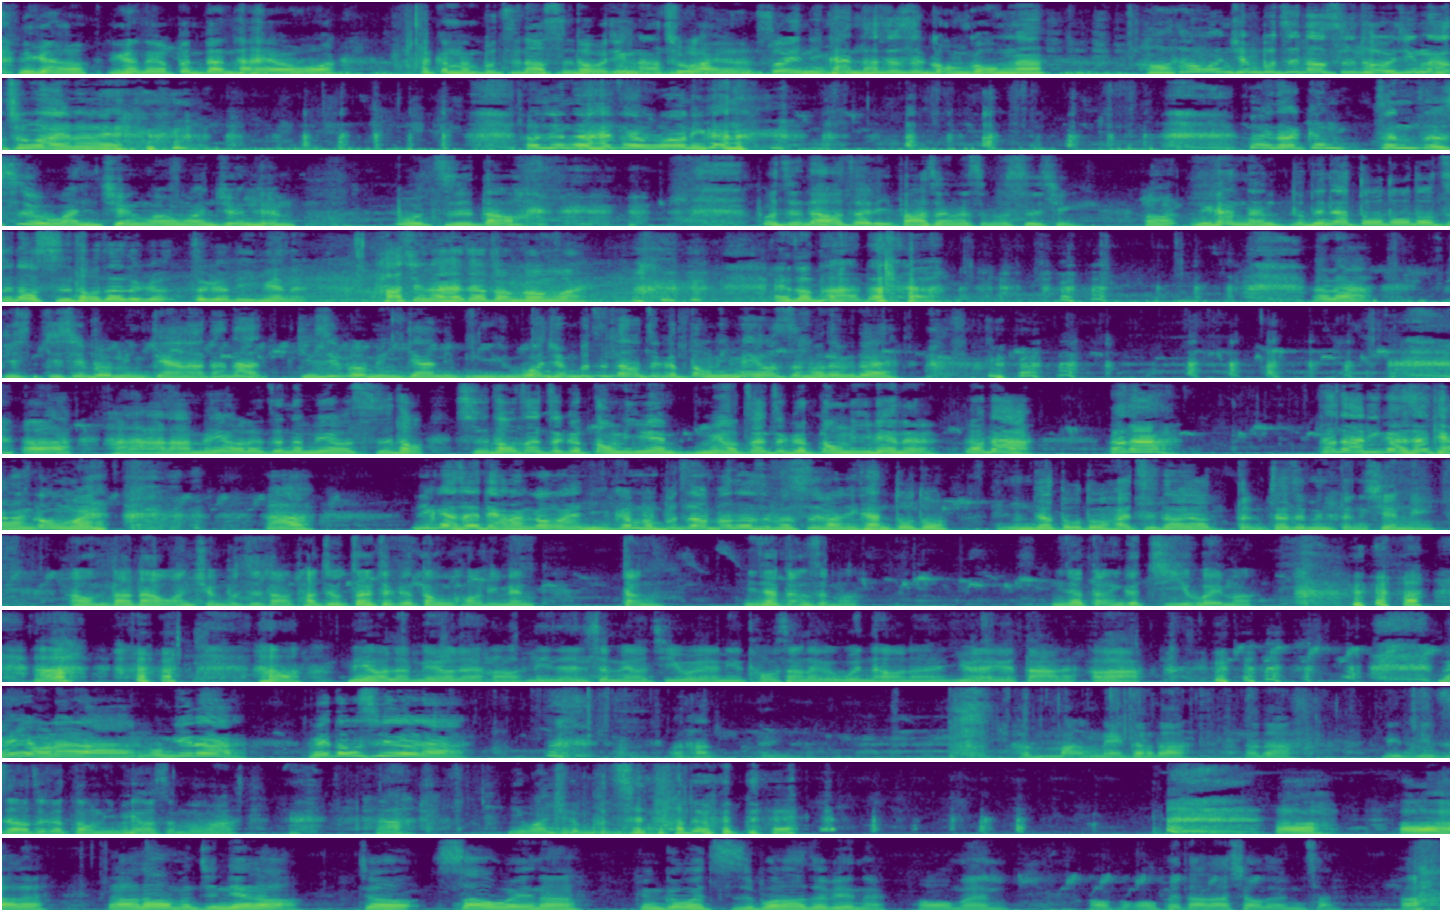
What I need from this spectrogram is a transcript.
你看哦，你看那个笨蛋，他还要挖，他根本不知道石头已经拿出来了，所以你看他就是公公啊。哦，他完全不知道石头已经拿出来了哎。他现在还在挖，你看。所以他跟真的是完全完完全全不知道。不知道这里发生了什么事情哦，你看人人家多多都知道石头在这个这个里面呢，他现在还在状况外。哎，大大大大，大大，其其实不敏感了，大大其实不敏感，你你完全不知道这个洞里面有什么，对不对？啊，好啦好啦，没有了，真的没有石头，石头在这个洞里面，没有在这个洞里面的，大大大大大大，你敢在天狼公园啊？你敢在天狼宫吗？你根本不知道发生什么事嘛？你看多多，人家多多还知道要等在这边等仙女，啊，我们大大完全不知道，他就在这个洞口里面等。你在等什么？你在等一个机会吗？啊，哈，没有了，没有了，好，你人生没有机会了，你头上那个问号呢越来越大了，好不好？没有了啦，龙君啊，没东西了啦。啊，他很忙呢，大大大大，你你知道这个洞里面有什么吗？啊？你完全不知道，对不对？啊，好了好了，好，那我们今天哦，就稍微呢跟各位直播到这边呢。我们哦，我被大家笑得很惨啊。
